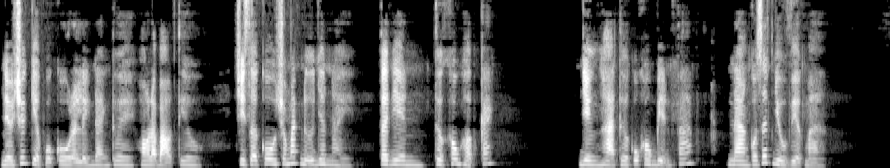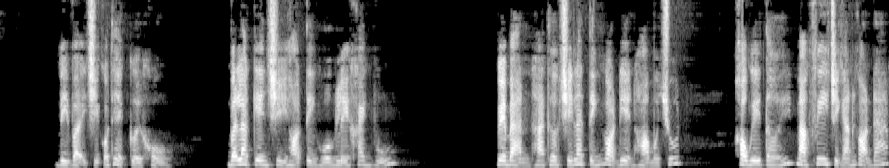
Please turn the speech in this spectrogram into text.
Nếu trước nghiệp của cô là lính đánh thuê Hoặc là bảo tiêu, Chỉ sợ cô trong mắt nữ nhân này, Tất nhiên thực không hợp cách. Nhưng Hạ Thừa cũng không biện pháp, Nàng có rất nhiều việc mà. Vì vậy chỉ có thể cười khổ. Vẫn là kiên trì hỏi tình huống Lý Khanh Vũ. Về bản, Hà Thược chính là tính gọi điện hỏi một chút. Không nghĩ tới, Mạc Phi chỉ ngắn gọn đáp.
